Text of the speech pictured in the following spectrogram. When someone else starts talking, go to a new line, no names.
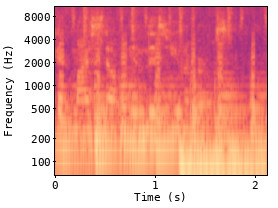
look at myself in this universe.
